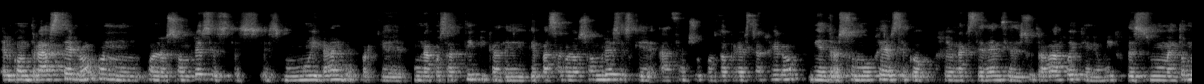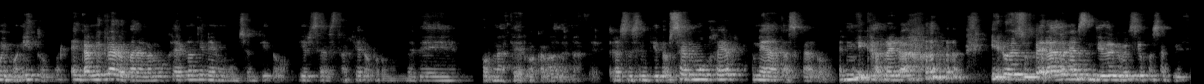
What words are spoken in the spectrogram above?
el contraste ¿no? con, con los hombres es, es, es, muy grande, porque una cosa típica de que pasa con los hombres es que hacen su postdoc en el extranjero, mientras su mujer se coge una excedencia de su trabajo y tiene un hijo. Es un momento muy bonito. En cambio, claro, para la mujer no tiene ningún sentido irse al extranjero con un bebé por nacer o acabado de nacer. En ese sentido, ser mujer me ha atascado en mi carrera y lo he superado en el sentido de que mis hijos han crecido.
